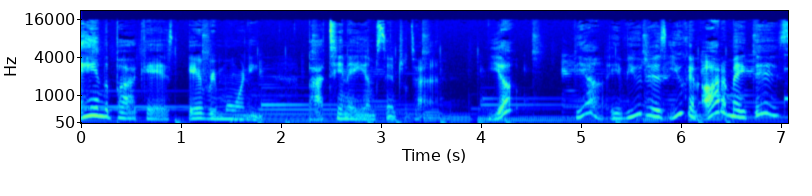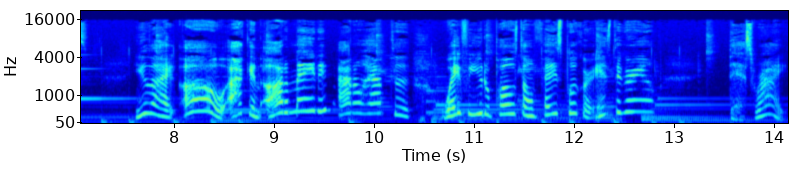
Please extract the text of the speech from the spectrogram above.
and the podcast every morning by 10 a.m. Central Time. Yep. Yeah. If you just, you can automate this. You're like, oh, I can automate it. I don't have to wait for you to post on Facebook or Instagram. That's right.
